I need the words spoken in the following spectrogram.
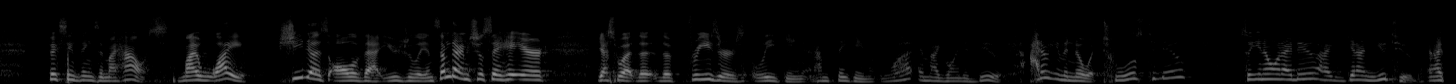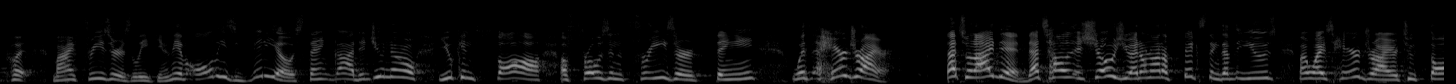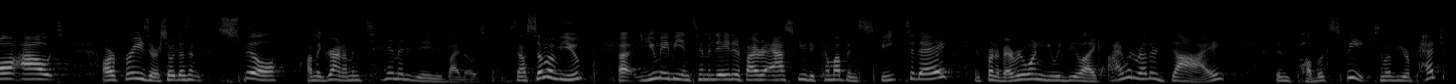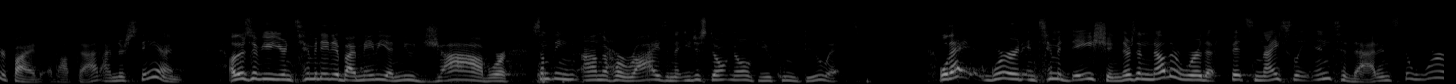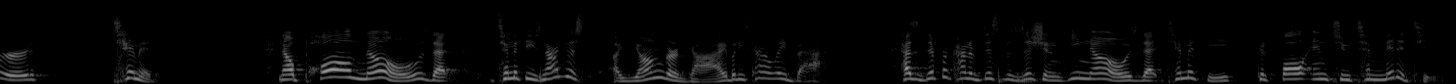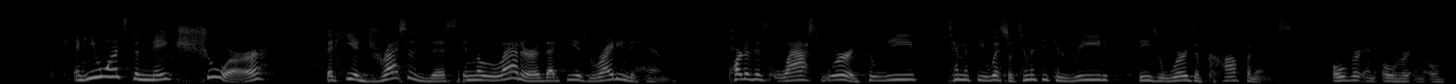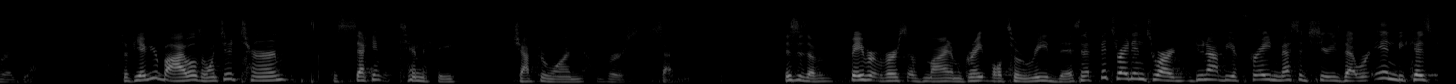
fixing things in my house. My wife, she does all of that usually. And sometimes she'll say, Hey, Eric, guess what? The, the freezer's leaking. And I'm thinking, What am I going to do? I don't even know what tools to do. So, you know what I do? I get on YouTube and I put, my freezer is leaking. And they have all these videos, thank God. Did you know you can thaw a frozen freezer thingy with a hair dryer? That's what I did. That's how it shows you. I don't know how to fix things. I have to use my wife's hair dryer to thaw out our freezer so it doesn't spill on the ground. I'm intimidated by those things. Now, some of you, uh, you may be intimidated. If I were to ask you to come up and speak today in front of everyone, you would be like, I would rather die than public speak. Some of you are petrified about that. I understand. Others of you, you're intimidated by maybe a new job or something on the horizon that you just don't know if you can do it. Well, that word intimidation, there's another word that fits nicely into that, and it's the word timid. Now, Paul knows that Timothy's not just a younger guy, but he's kind of laid back has a different kind of disposition. He knows that Timothy could fall into timidity. And he wants to make sure that he addresses this in the letter that he is writing to him part of his last words to leave Timothy with. So Timothy can read these words of confidence over and over and over again. So if you have your Bibles, I want you to turn to 2 Timothy chapter 1 verse 7. This is a favorite verse of mine. I'm grateful to read this. And it fits right into our Do Not Be Afraid message series that we're in because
